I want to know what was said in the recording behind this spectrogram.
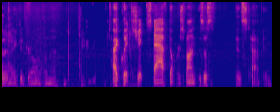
Put a naked girl in the thumbnail. I quit. Shit, staff don't respond. Is this? It's tapping.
